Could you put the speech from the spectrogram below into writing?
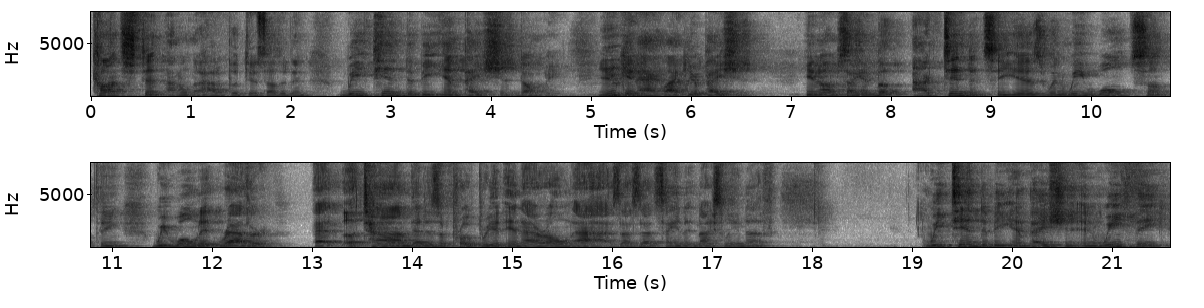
constant, I don't know how to put this other than we tend to be impatient, don't we? You can act like you're patient. You know what I'm saying? But our tendency is when we want something, we want it rather at a time that is appropriate in our own eyes. Is that saying it nicely enough? We tend to be impatient and we think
